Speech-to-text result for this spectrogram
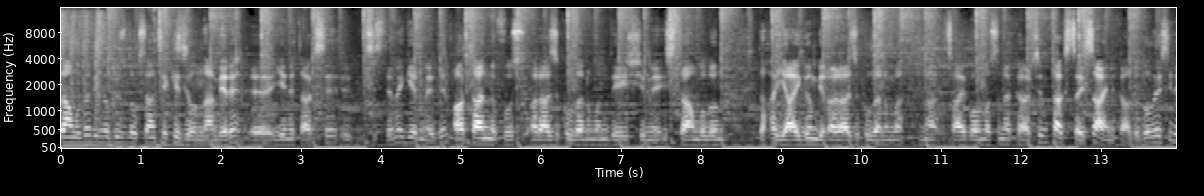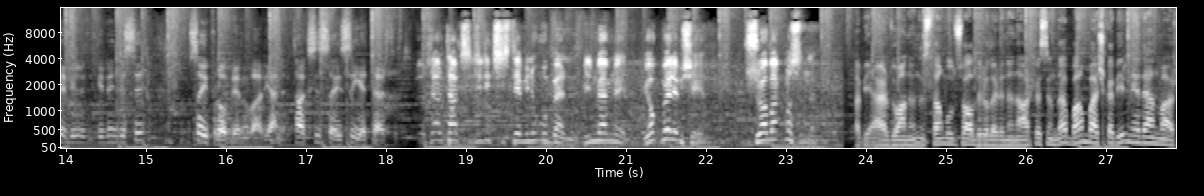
İstanbul'da 1998 yılından beri e, yeni taksi e, sisteme girmedi. Artan nüfus, arazi kullanımının değişimi, İstanbul'un daha yaygın bir arazi kullanımına sahip olmasına karşın taksi sayısı aynı kaldı. Dolayısıyla bir, birincisi sayı problemi var. Yani taksi sayısı yetersiz. Özel taksicilik sistemini Uber bilmem ne. Yok böyle bir şey. Kusura bakmasınlar. Tabii Erdoğan'ın İstanbul saldırılarının arkasında bambaşka bir neden var.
